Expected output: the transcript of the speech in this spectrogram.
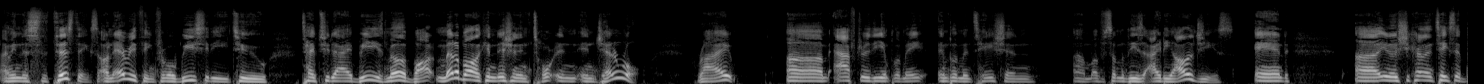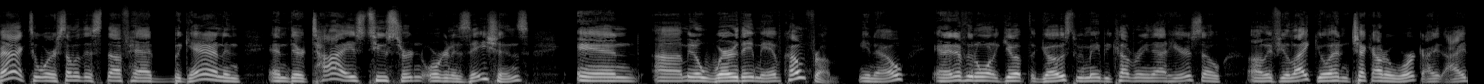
I mean, the statistics on everything from obesity to type 2 diabetes, metabolic condition in, in, in general, right? Um, after the implement, implementation um, of some of these ideologies. And uh, you know, she kind of takes it back to where some of this stuff had began and and their ties to certain organizations and um, you know where they may have come from. You know, and I definitely don't want to give up the ghost. We may be covering that here, so um, if you like, go ahead and check out her work. I, I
